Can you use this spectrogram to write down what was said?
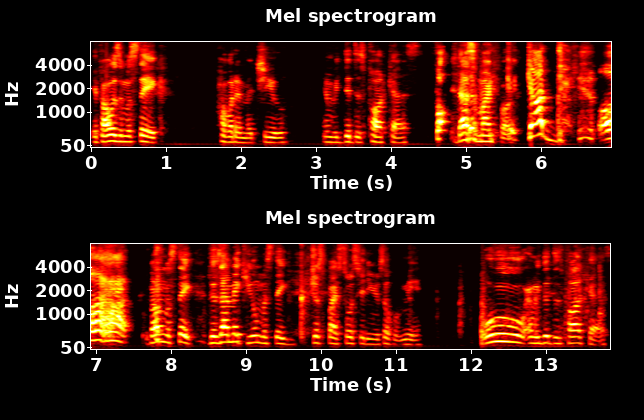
If I was a mistake, how would I met you and we did this podcast? Fuck, that's a mind fuck. God. Ah. If I'm a mistake, does that make you a mistake just by associating yourself with me? Ooh, and we did this podcast.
